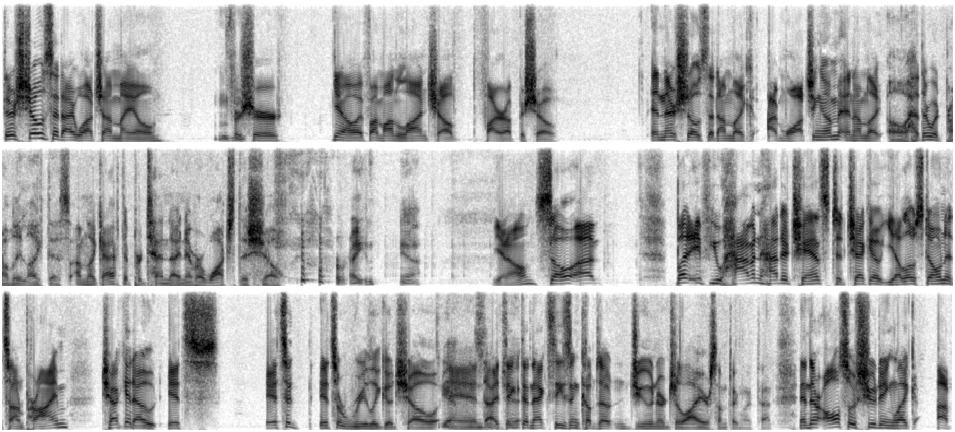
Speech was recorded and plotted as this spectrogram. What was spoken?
There's shows that I watch on my own, for sure. You know, if I'm on lunch, I'll fire up a show. And there's shows that I'm like, I'm watching them, and I'm like, oh, Heather would probably like this. I'm like, I have to pretend I never watched this show. right. Yeah. you know so uh, but if you haven't had a chance to check out yellowstone it's on prime check it out it's it's a it's a really good show Yeah, and i think the next season comes out in june or july or something like that and they're also shooting like a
